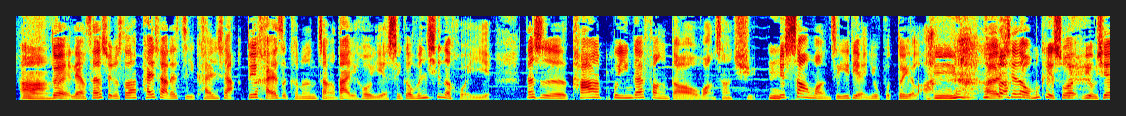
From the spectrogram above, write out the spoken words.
啊对，两三岁的时候他拍下来自己看一下，对于孩子可能长大以后也是一个温馨的回忆，但是他不应该放到网上去，因为上网这一点又不对了。嗯，呃，现在我们可以说有些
